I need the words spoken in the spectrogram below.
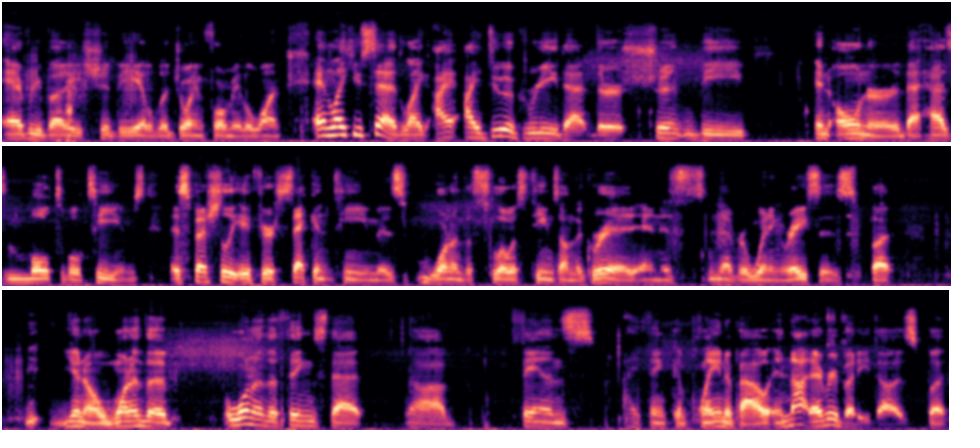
everybody should be able to join Formula One. And like you said, like, I, I do agree that there shouldn't be an owner that has multiple teams, especially if your second team is one of the slowest teams on the grid and is never winning races. But, you know, one of the, one of the things that uh, fans, I think, complain about, and not everybody does, but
